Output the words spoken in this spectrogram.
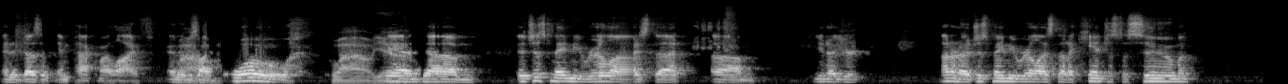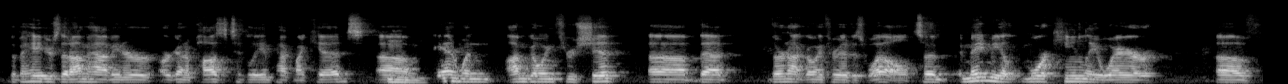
and it doesn't impact my life. And wow. it was like, whoa, wow, yeah. And um, it just made me realize that, um, you know, you're, I don't know, it just made me realize that I can't just assume the behaviors that I'm having are are going to positively impact my kids. Um, mm. And when I'm going through shit, uh, that they're not going through it as well. So it made me more keenly aware of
